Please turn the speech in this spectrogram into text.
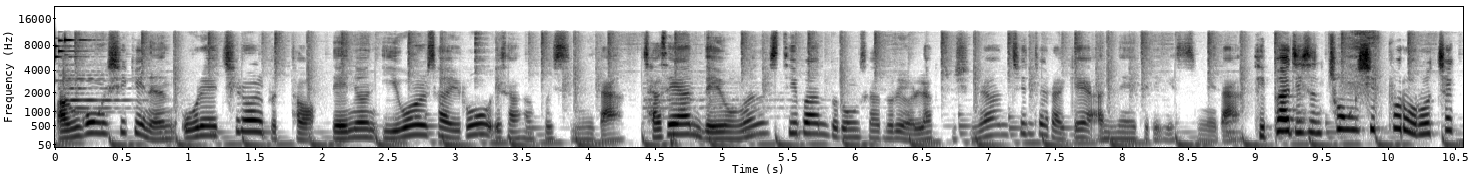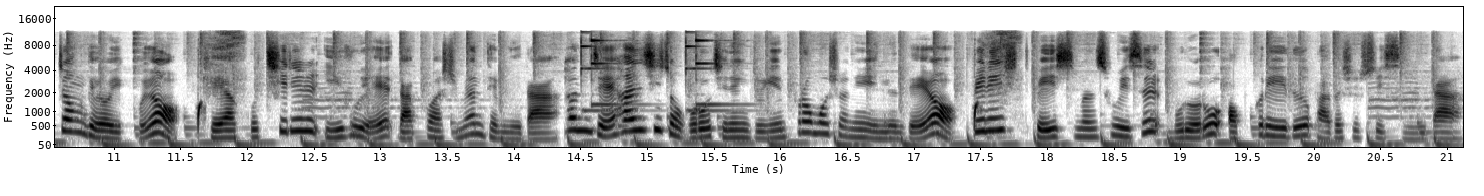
완공 시기는 올해 7월부터 내년 2월 사이로 예상하고 있습니다. 자세한 내용은 스티반 부동산으로 연락 주시면 친절하게 안내해 드리겠습니다. deposit은 총 10%로 책정되어 있고요. 계약 후 7일 이후에 납부하시면 됩니다. 현재 한시적으로 진행 중인 프로모션이 있는데요. finished basement suite을 무료로 업그레이드 받으실 수 있습니다.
